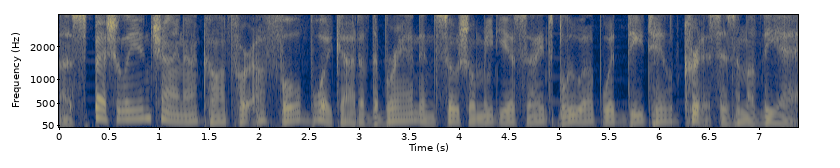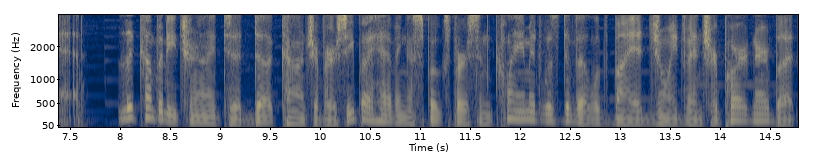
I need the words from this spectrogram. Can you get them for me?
especially in China, called for a full boycott of the brand, and social media sites blew up with detailed criticism of the ad. The company tried to duck controversy by having a spokesperson claim it was developed by a joint venture partner, but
